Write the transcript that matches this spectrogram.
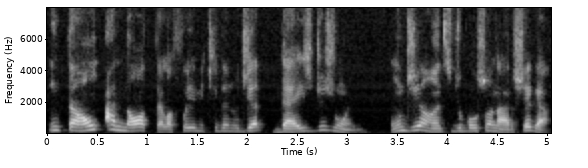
Então, a nota ela foi emitida no dia 10 de junho, um dia antes de Bolsonaro chegar.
